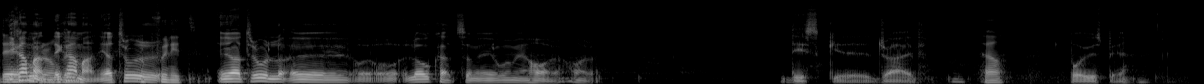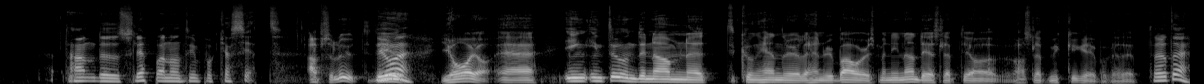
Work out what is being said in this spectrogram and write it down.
Det, kan borde man, de det kan man. Jag tror, jag tror uh, Lowcut som jag jobbar med har, har disk eh, drive Ja. på USB. Han, du släppa någonting på kassett? Absolut. Det är ju- det? Ja, ja. Eh, in, inte under namnet Kung Henry eller Henry Bowers, men innan det släppte jag, har släppt mycket grejer på kassett. Tror du det?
